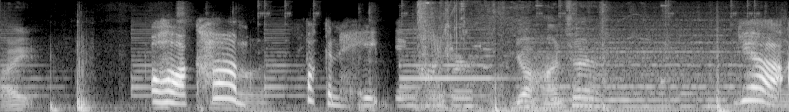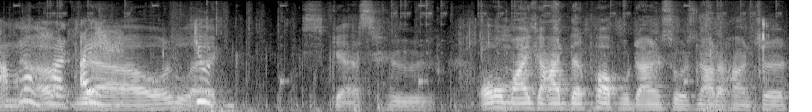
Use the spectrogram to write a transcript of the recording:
right? Oh, come! Uh, Fucking hate being hunter. you're a hunter? Yeah, I'm a no, hunter. I, no, dude. guess who. Oh my god, the purple dinosaur is not a hunter.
